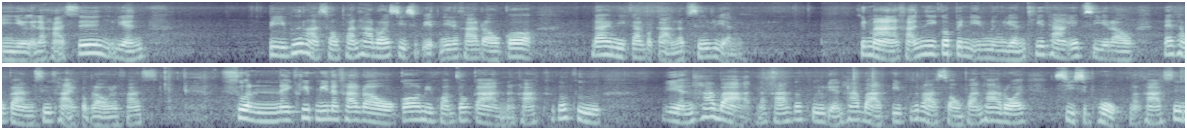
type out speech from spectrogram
มีเยอะนะคะ ซึ่งเหรียญปีพุทธศักราช2541 นี้นะคะ เราก็ได้มีการประกาศรับซื้อเหรียญ ขึ้นมานะคะ นี่ก็เป็นอีกหนึ่งเหรียญที่ทาง FC เราได้ทำการซื้อขายกับเรานะคะ ส่วนในคลิปนี้นะคะเราก็มีความต้องการนะคะคือก็คือเหรียญ5บาทนะคะ ก็คือเหรียญ5บาทปีพุทธศักราช2546นะคะ ซึ่ง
